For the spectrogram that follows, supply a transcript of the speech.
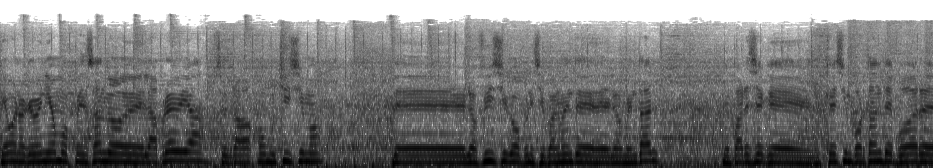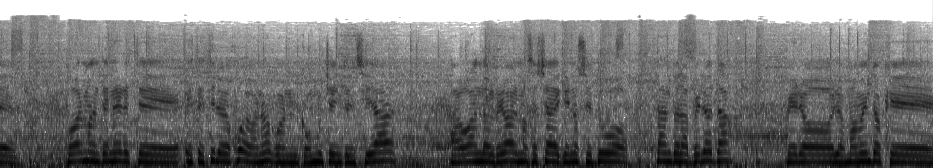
que bueno, que veníamos pensando de la previa, se trabajó muchísimo, de lo físico, principalmente desde lo mental. Me parece que, que es importante poder, eh, poder mantener este, este estilo de juego, ¿no? con, con mucha intensidad, ahogando al rival, más allá de que no se tuvo tanto la pelota, pero los momentos que,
